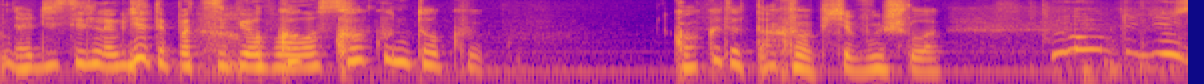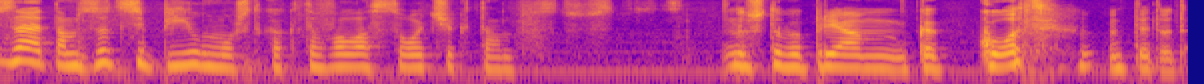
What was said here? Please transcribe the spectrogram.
Да, действительно, где ты подцепил А как, волос? как он так... Как это так вообще вышло? Не знаю, там зацепил, может, как-то волосочек там. Ну, чтобы прям как кот. Вот это вот.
